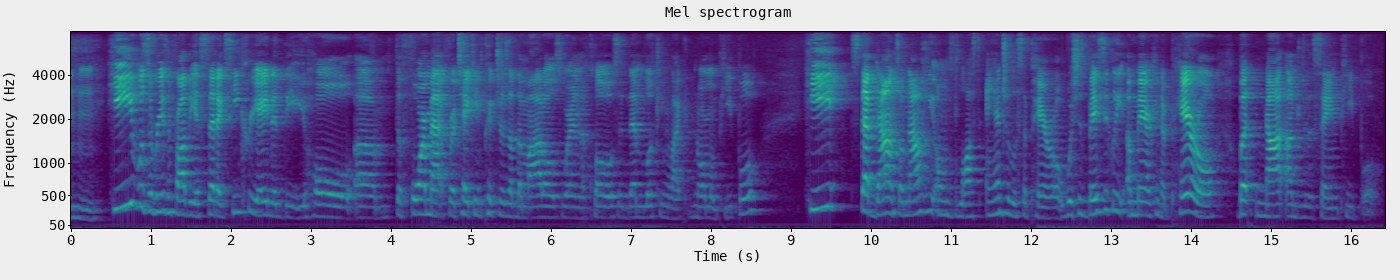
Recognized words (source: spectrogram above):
Mm-hmm. he was the reason for all the aesthetics. He created the whole um, the format for taking pictures of the models wearing the clothes and them looking like normal people. He stepped down so now he owns los angeles apparel which is basically american apparel but not under the same people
